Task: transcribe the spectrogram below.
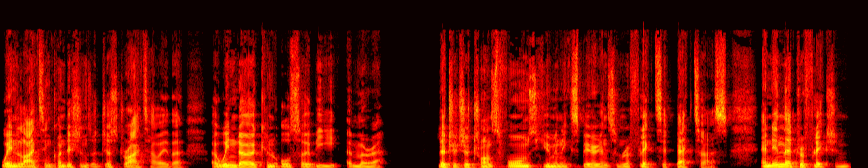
When lighting conditions are just right, however, a window can also be a mirror. Literature transforms human experience and reflects it back to us. And in that reflection,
